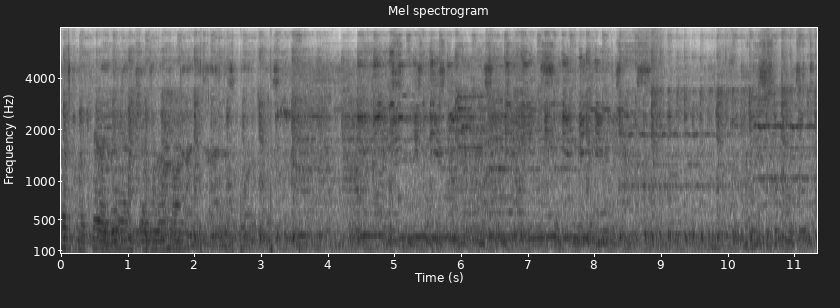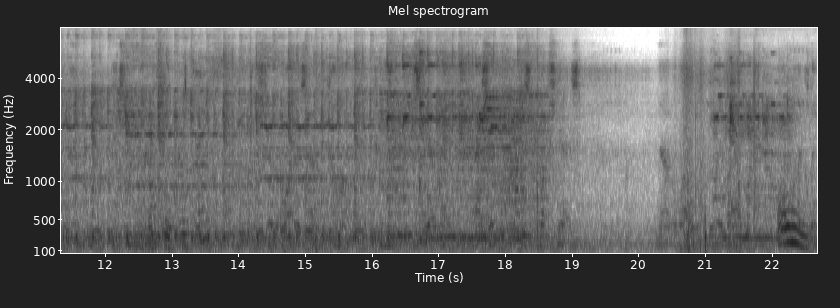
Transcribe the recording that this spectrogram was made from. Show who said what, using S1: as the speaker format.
S1: Cook from the Caribbean says he lives on.
S2: Mm.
